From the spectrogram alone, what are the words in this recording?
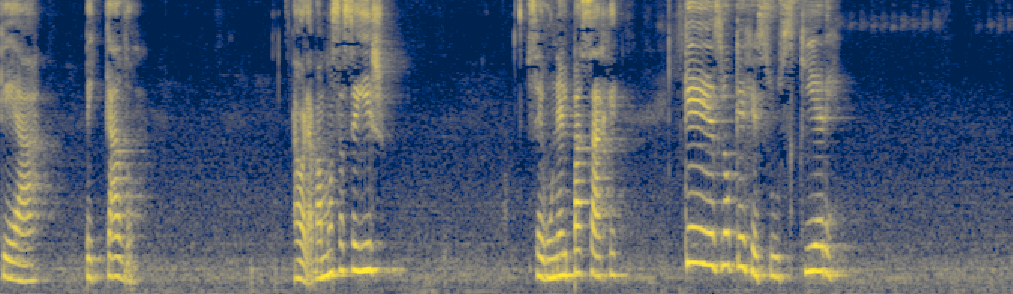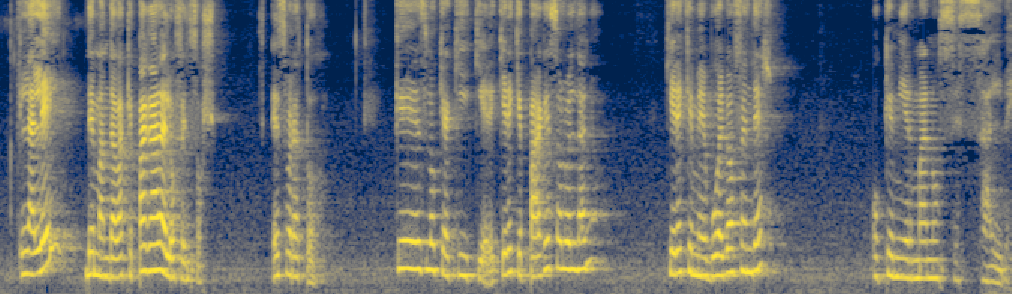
que ha pecado. Ahora vamos a seguir. Según el pasaje, ¿qué es lo que Jesús quiere? La ley demandaba que pagara el ofensor. Eso era todo. ¿Qué es lo que aquí quiere? ¿Quiere que pague solo el daño? ¿Quiere que me vuelva a ofender? ¿O que mi hermano se salve?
